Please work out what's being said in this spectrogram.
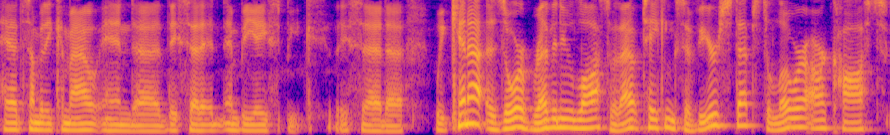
had somebody come out and uh, they said it in MBA speak. They said, uh, We cannot absorb revenue loss without taking severe steps to lower our costs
